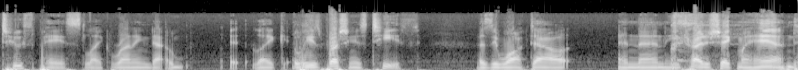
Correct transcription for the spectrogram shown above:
toothpaste like running down, like he was brushing his teeth as he walked out, and then he tried to shake my hand,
